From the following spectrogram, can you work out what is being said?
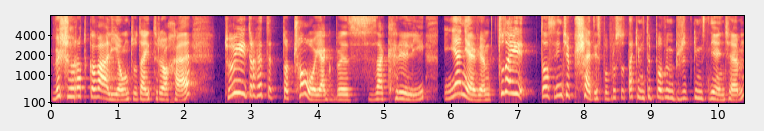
Wyśrodkowali ją tutaj trochę. Tu jej trochę te, to czoło jakby zakryli. Ja nie wiem, tutaj to zdjęcie przed jest po prostu takim typowym brzydkim zdjęciem,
